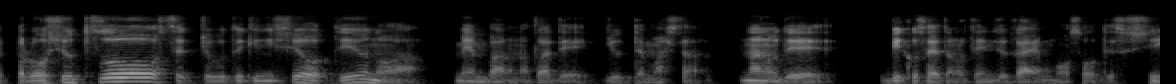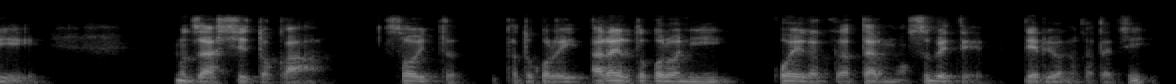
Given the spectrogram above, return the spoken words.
やっぱ露出を積極的にしようっていうのはメンバーの中で言ってました。なので、ビッグサイトの展示会もそうですし、もう雑誌とか、そういったところ、あらゆるところに声がかかったらもうすべて出るような形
